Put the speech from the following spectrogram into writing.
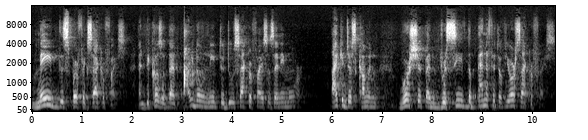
made this perfect sacrifice. And because of that, I don't need to do sacrifices anymore. I can just come and worship and receive the benefit of your sacrifice.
